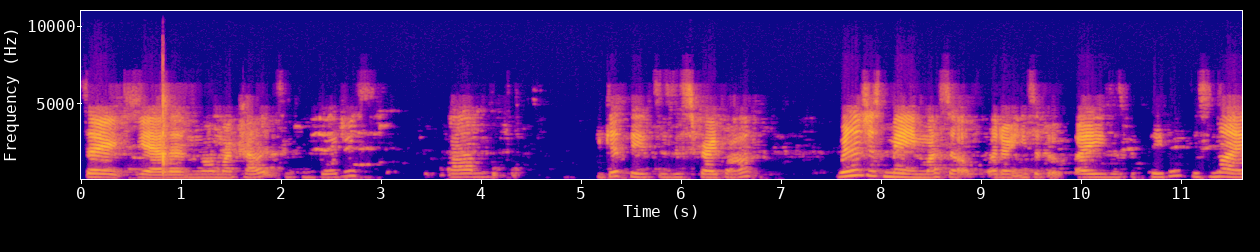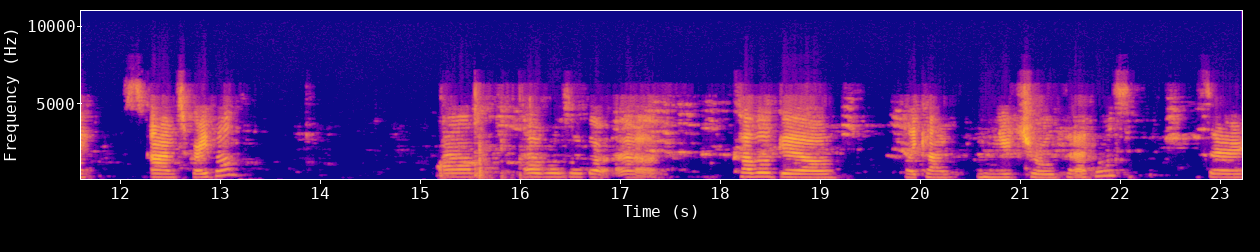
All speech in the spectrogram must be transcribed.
So yeah, they're on my palettes, gorgeous. Um, you get this as a scraper. When it's just me, myself, I don't use it, but I use it with people. This is my um, scraper. Um, I've also got a CoverGirl, like kind of neutral purples. So,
